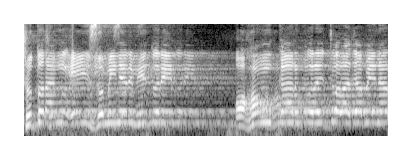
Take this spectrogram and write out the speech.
সুতরাং এই জমিনের ভিতরে অহংকার করে চলা যাবে না,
